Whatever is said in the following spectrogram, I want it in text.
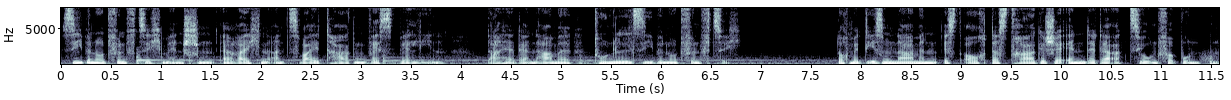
57 Menschen erreichen an zwei Tagen West-Berlin, daher der Name Tunnel 57. Doch mit diesem Namen ist auch das tragische Ende der Aktion verbunden.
